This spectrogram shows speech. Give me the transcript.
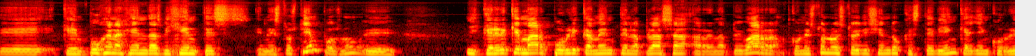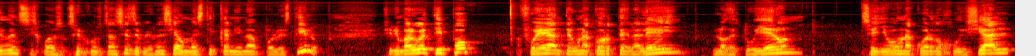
eh, que empujan agendas vigentes en estos tiempos, ¿no? Eh, y querer quemar públicamente en la plaza a Renato Ibarra. Con esto no estoy diciendo que esté bien que haya incurrido en circunstancias de violencia doméstica ni nada por el estilo. Sin embargo, el tipo fue ante una corte de la ley, lo detuvieron, se llevó a un acuerdo judicial,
